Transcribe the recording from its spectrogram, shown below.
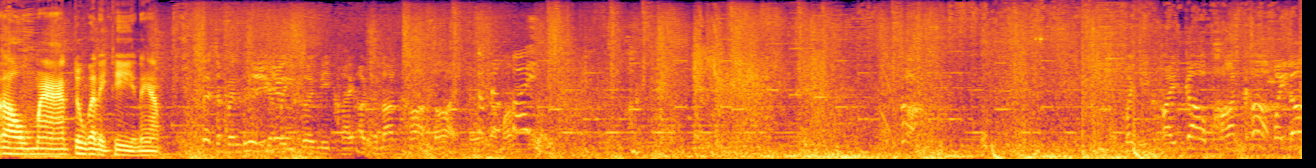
เรามาดูกันอีกทีนะครับน่าจะเป็นเรื่องที่ยังไม่เคยมีใครเอาชนะข้าได้แต่มั้งไม่มีใครก้าวผ่านข้าไปได้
